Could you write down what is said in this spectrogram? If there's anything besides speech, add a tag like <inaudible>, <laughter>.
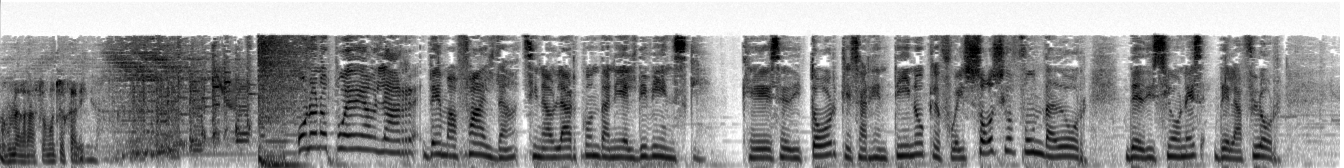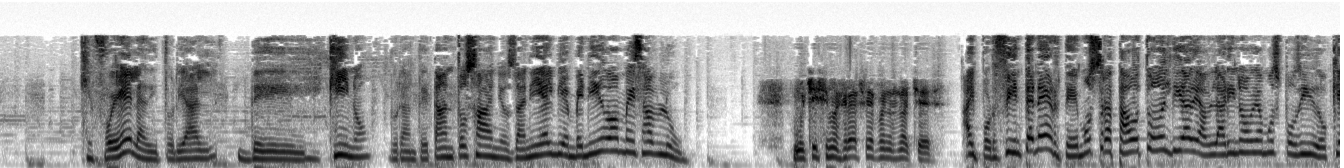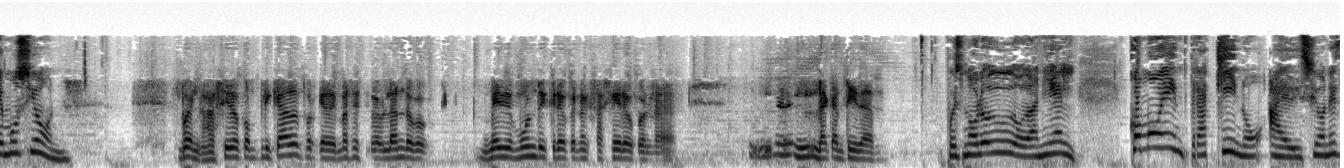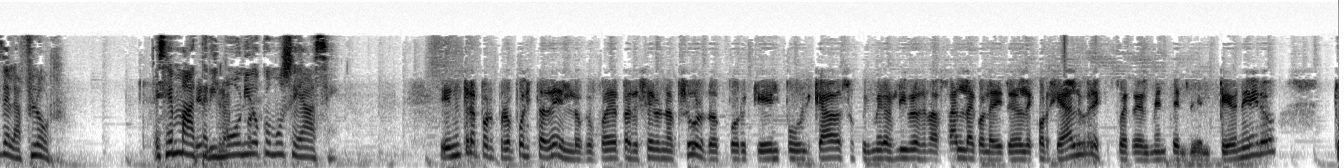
Un abrazo, muchos cariños. Uno no puede hablar de Mafalda sin hablar con Daniel Divinsky, que es editor, que es argentino, que fue el socio fundador de Ediciones de la Flor, que fue la editorial de Kino durante tantos años. Daniel, bienvenido a Mesa Blue. Muchísimas gracias, buenas noches. Ay, por fin tenerte. Hemos tratado todo el día de hablar y no habíamos podido. ¡Qué emoción! Bueno, ha sido complicado porque además estoy hablando con medio mundo y creo que no exagero con la, la cantidad. Pues no lo dudo, Daniel. ¿Cómo entra Kino a Ediciones de la Flor? Ese matrimonio, por- ¿cómo se hace? Entra por propuesta de él, lo que puede parecer un absurdo, porque él publicaba sus primeros libros de Mafalda con la editorial de Jorge Álvarez, que fue realmente el, el pionero.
